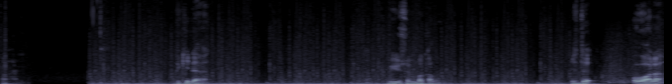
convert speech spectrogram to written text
Tamam. 2 level. Büyüsün bakalım. Biz de o ara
